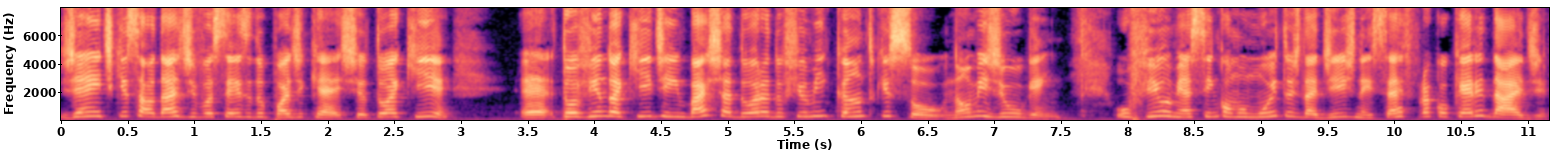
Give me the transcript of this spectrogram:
Gente, que saudade de vocês e do podcast. Eu tô aqui. É, tô vindo aqui de embaixadora do filme Encanto que sou. Não me julguem. O filme, assim como muitos da Disney, serve para qualquer idade.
